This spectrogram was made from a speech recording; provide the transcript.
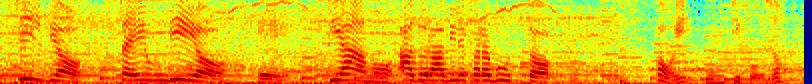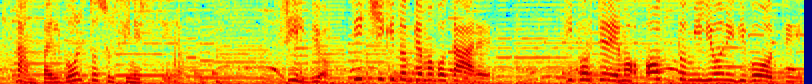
Silvio, sei un dio! E ti amo, adorabile farabutto! Poi un tifoso stampa il volto sul finestrino. Silvio, dici chi dobbiamo votare. Ti porteremo 8 milioni di voti.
